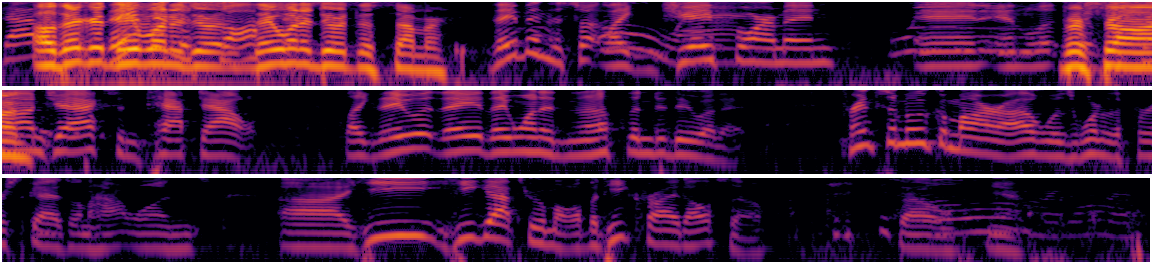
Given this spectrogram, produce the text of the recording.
That Oh, they're good. They want to been do the it. They want to do it this summer. They've been the so- like Jay Foreman and and L- Vershawn. Jackson tapped out. Like they they they wanted nothing to do with it. Prince Amukamara was one of the first guys on Hot Ones. Uh, he he got through them all, but he cried also. So yeah, Oh my gosh.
